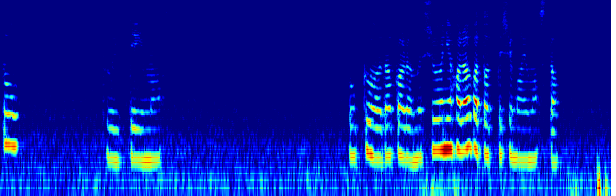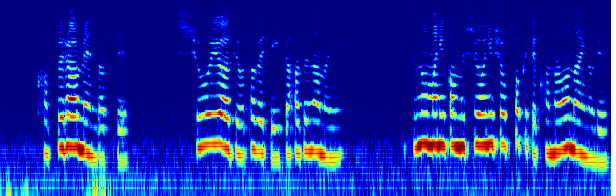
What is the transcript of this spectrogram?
と」と言っています。僕はだから無性に腹が立ってしまいました。カップラーメンだって醤油味を食べていたはずなのにいつの間にか無性にしょっぱくてかなわないのです。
